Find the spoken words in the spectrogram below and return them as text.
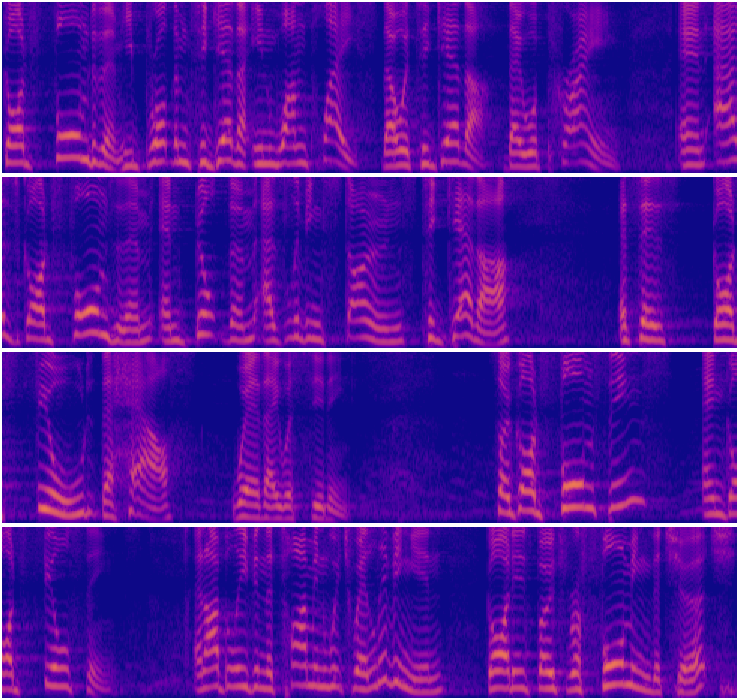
God formed them, He brought them together in one place. They were together, they were praying. And as God formed them and built them as living stones together, it says God filled the house where they were sitting. So God forms things and God fills things. And I believe in the time in which we're living in, God is both reforming the church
